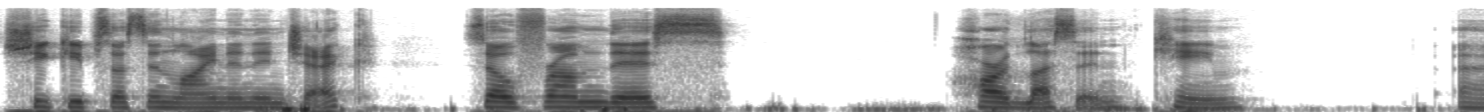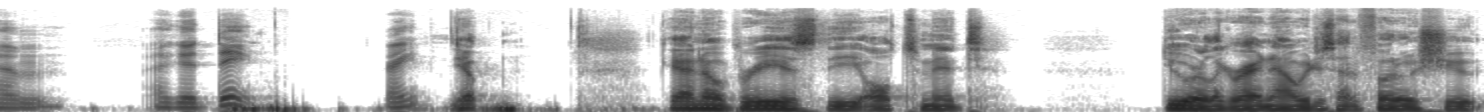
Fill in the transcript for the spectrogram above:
She keeps us in line and in check. So from this hard lesson came um, a good thing, right? Yep. Yeah, no, Bree is the ultimate doer. Like right now, we just had a photo shoot,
